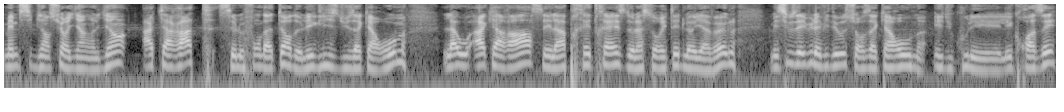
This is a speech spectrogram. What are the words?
même si bien sûr il y a un lien. Akarat c'est le fondateur de l'église du Zakarum, là où Akara c'est la prêtresse de la sororité de l'œil aveugle. Mais si vous avez vu la vidéo sur Zakarum et du coup les, les croisés,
